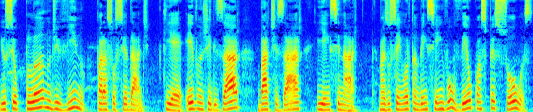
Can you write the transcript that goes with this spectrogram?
e o seu plano divino para a sociedade, que é evangelizar, batizar e ensinar. Mas o Senhor também se envolveu com as pessoas,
